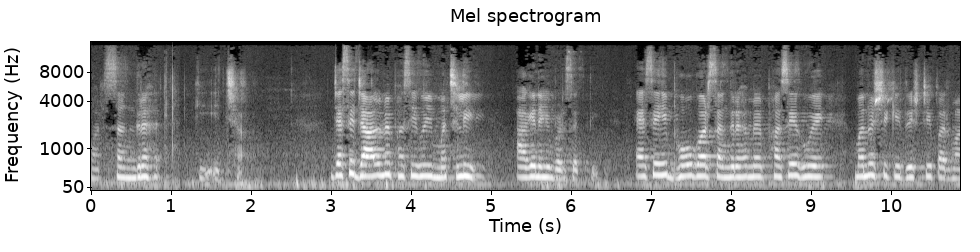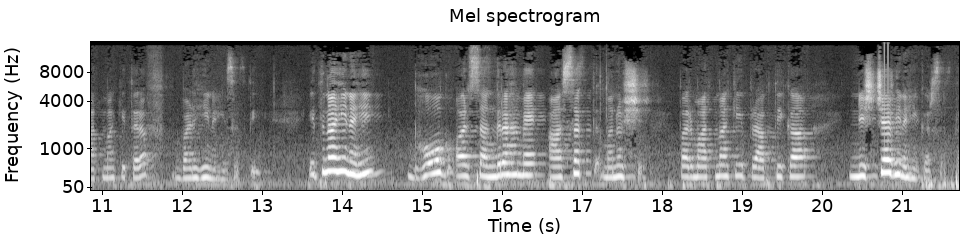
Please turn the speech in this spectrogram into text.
और संग्रह की इच्छा। जैसे जाल में फंसी हुई मछली आगे नहीं बढ़ सकती, ऐसे ही भोग और संग्रह में फंसे हुए मनुष्य की दृष्टि परमात्मा की तरफ़ बढ़ ही नहीं सकती। इतना ही नहीं, भोग और संग्रह में आसक्त मनुष्य परमात्मा की प्राप्ति का निश्चय भी नहीं कर सकता।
